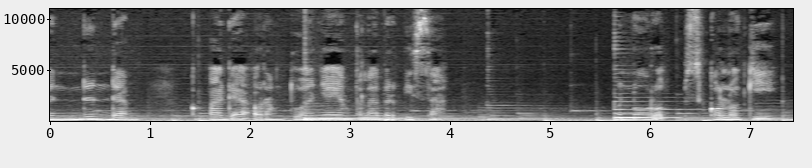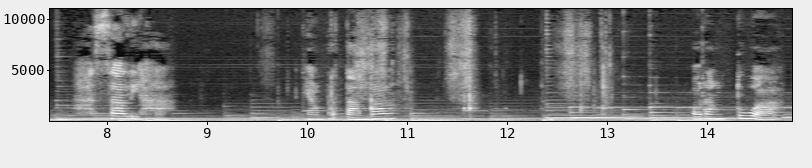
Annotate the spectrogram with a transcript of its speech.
dan dendam kepada orang tuanya yang telah berpisah. Menurut psikologi Salihah, yang pertama, orang tua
